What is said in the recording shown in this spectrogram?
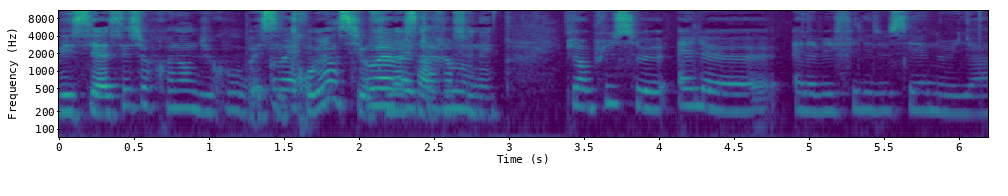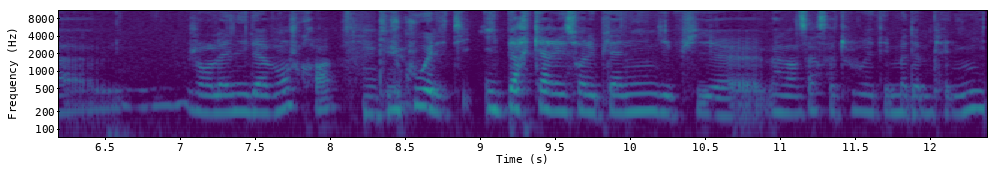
Mais c'est assez surprenant du coup. Bah, c'est trop bien si au final ça a fonctionné. Puis en plus, euh, elle, euh, elle avait fait les ECN il y a genre l'année d'avant, je crois. Du coup, elle était hyper carrée sur les plannings. Et puis, euh, ma grande ça a toujours été Madame Planning.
